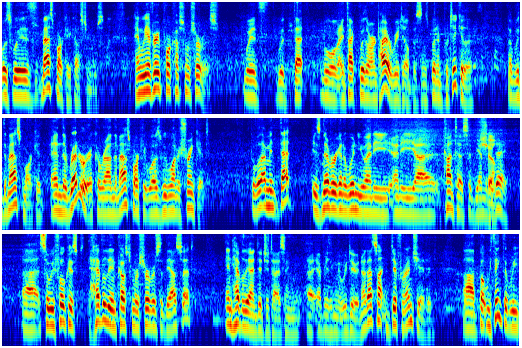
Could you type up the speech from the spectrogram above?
was with mass market customers. And we have very poor customer service with, with that, well, in fact, with our entire retail business, but in particular uh, with the mass market. And the rhetoric around the mass market was we want to shrink it. Well, I mean, that is never going to win you any, any uh, contest at the end sure. of the day. Uh, so we focused heavily on customer service at the outset and heavily on digitizing uh, everything that we do. Now, that's not differentiated. Uh, but we think that we,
